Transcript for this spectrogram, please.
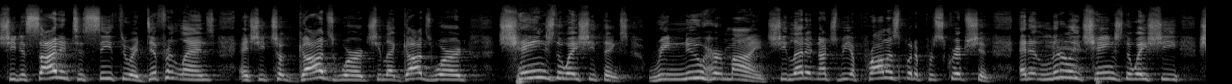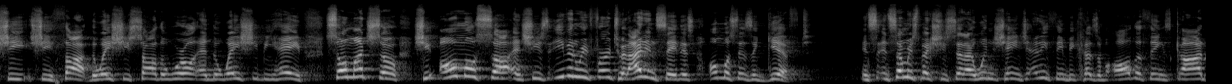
she decided to see through a different lens and she took God's word, she let God's word change the way she thinks, renew her mind. She let it not just be a promise but a prescription. And it literally changed the way she she she thought, the way she saw the world and the way she behaved. So much so she almost saw and she's even referred to it, I didn't say this, almost as a gift. In, in some respects, she said, I wouldn't change anything because of all the things God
